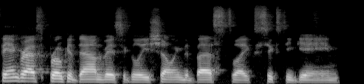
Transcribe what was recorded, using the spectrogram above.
Fangraphs broke it down basically showing the best like 60 game.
